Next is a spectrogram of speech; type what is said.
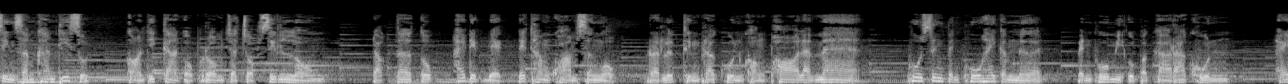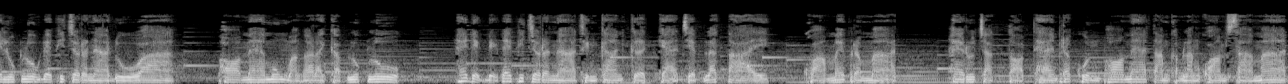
สิ่งสำคัญที่สุดก่อนที่การอบรมจะจบสิ้นลง ดรตุ๊กให้เด็กๆ ได้ทำความสงบ ระลึกถึงพระคุณของพ่อและแม่ ผู้ซึ่งเป็นผู้ให้กำเนิด เป็นผู้มีอุปการะคุณ ให้ลูกๆได้พิจารณาดูว่า พ่อแม่มุ่งหวังอะไรกับลูกๆ ให้เด็กๆได้พิจารณาถึงการเกิดแก่เจ็บและตาย ความไม่ประมาท ให้รู้จักตอบแทนพระคุณพ่อแม่ตามกำลังความสามารถ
